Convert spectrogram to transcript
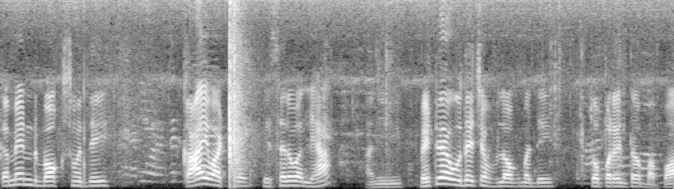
कमेंट बॉक्समध्ये काय वाटतं हे सर्व लिहा. आणि भेटूया उद्याच्या व्लॉगमध्ये तोपर्यंत बाबा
